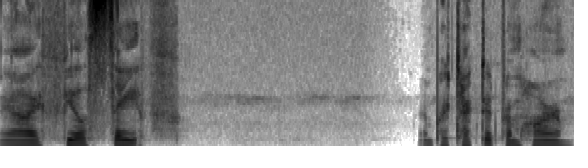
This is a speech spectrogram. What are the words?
May I feel safe and protected from harm.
